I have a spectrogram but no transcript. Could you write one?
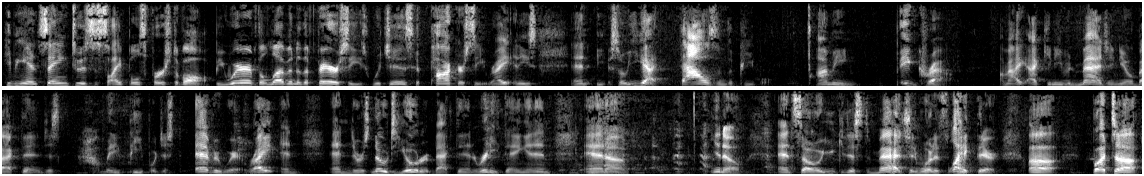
he began saying to his disciples, first of all, beware of the leaven of the Pharisees, which is hypocrisy, right? And he's, and so you got thousands of people. I mean, big crowd. I mean, I, I, can even imagine, you know, back then, just how many people just everywhere, right? And and there was no deodorant back then or anything, and and uh, you know, and so you can just imagine what it's like there. Uh, but uh,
